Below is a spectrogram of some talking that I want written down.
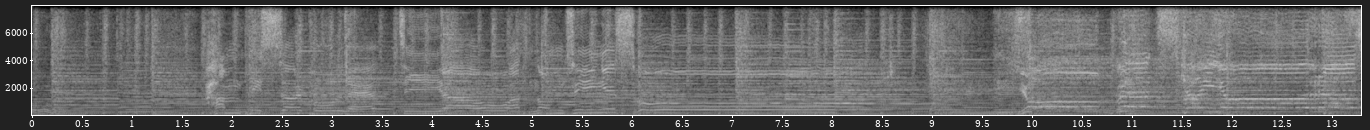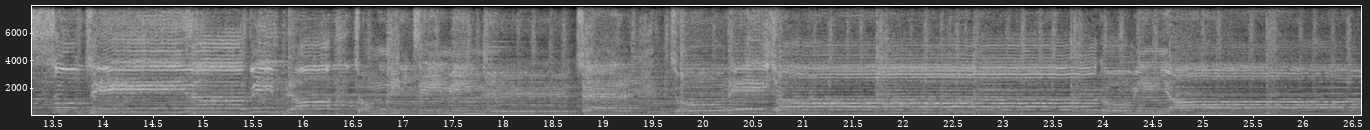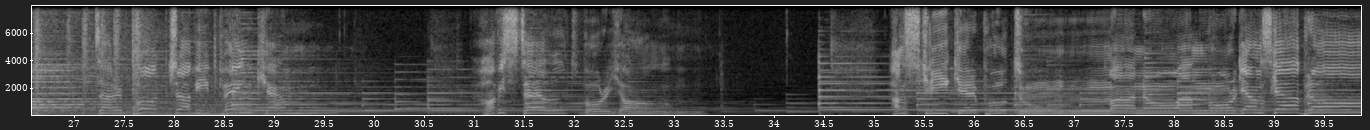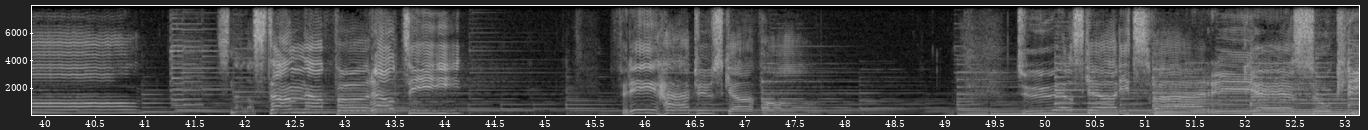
Han pissar på lättja och att någonting är svårt. Jag har vi ställt vår Jan. Han skriker på domaren och han mår ganska bra. Snälla stanna för alltid. För det är här du ska vara. Du älskar ditt Sverige så klart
